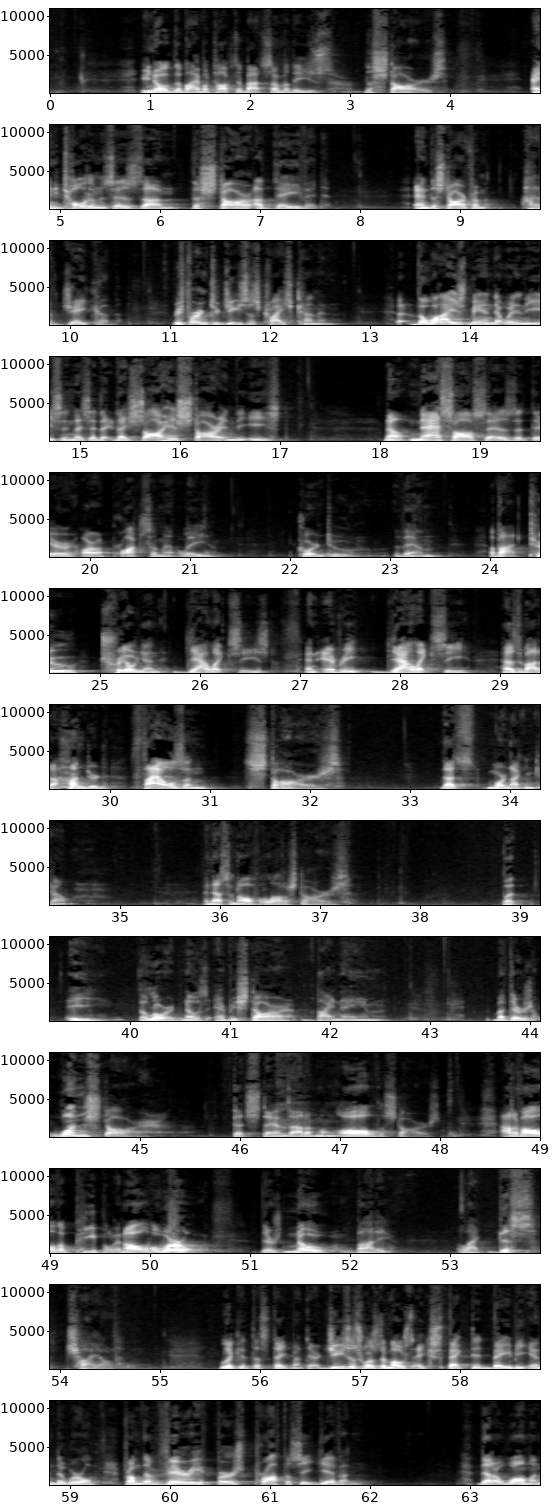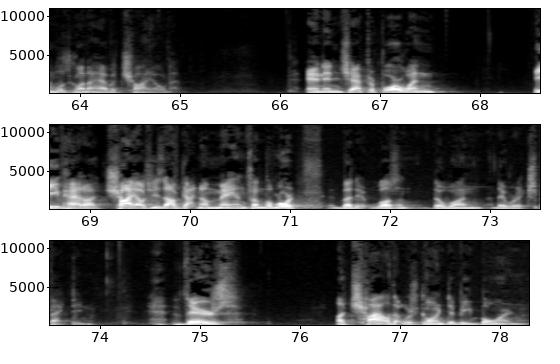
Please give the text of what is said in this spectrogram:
You know, the Bible talks about some of these, the stars. And he told him, it says, um, the star of David and the star from out of Jacob, referring to Jesus Christ coming. The wise men that were in the east, and they said they, they saw his star in the east. Now, NASA says that there are approximately, according to them, about 2 trillion galaxies, and every galaxy has about 100,000 stars. That's more than I can count. And that's an awful lot of stars. But He, the Lord, knows every star by name. But there's one star that stands out among all the stars. Out of all the people in all the world, there's nobody like this child. Look at the statement there. Jesus was the most expected baby in the world. From the very first prophecy given, that a woman was going to have a child. And in chapter 4, when Eve had a child, she says, I've gotten a man from the Lord. But it wasn't the one they were expecting. There's a child that was going to be born.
